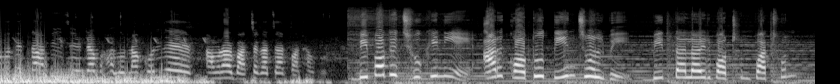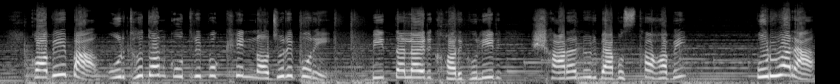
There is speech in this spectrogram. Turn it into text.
আমাদের দাবি যে এটা ভালো না করলে আমরা বাচ্চা কাচ্চা আর পাঠাবো। বিপদের ঝুঁকি নিয়ে আর কতদিন চলবে বিদ্যালয়ের পঠন পাঠন কবে বা ঊর্ধ্বতন কর্তৃপক্ষের নজরে পড়ে বিদ্যালয়ের ঘরগুলির সারানোর ব্যবস্থা হবে? পড়ুয়ারা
